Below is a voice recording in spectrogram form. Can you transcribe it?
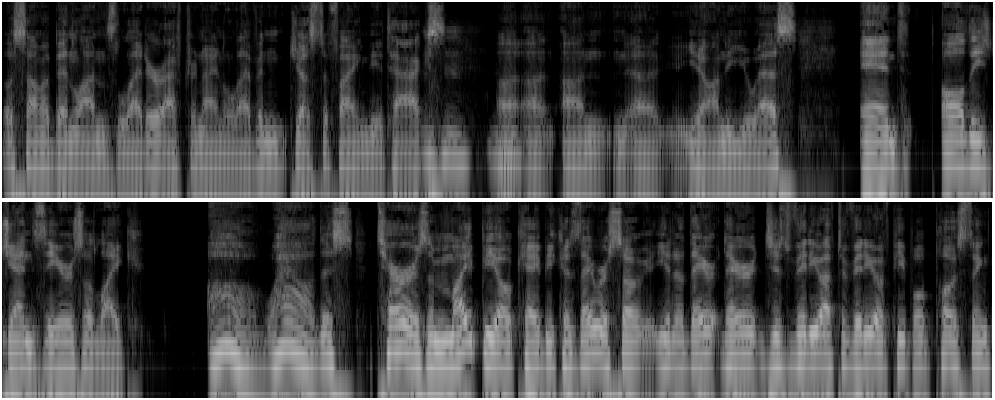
Osama bin Laden's letter after 9-11, justifying the attacks Mm-hmm, uh, on, on uh, you know on the U.S. And all these Gen Zers are like. Oh wow! This terrorism might be okay because they were so you know they're they're just video after video of people posting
